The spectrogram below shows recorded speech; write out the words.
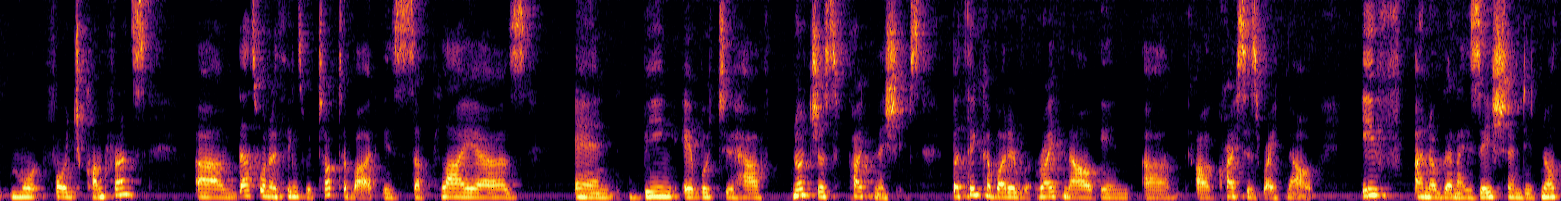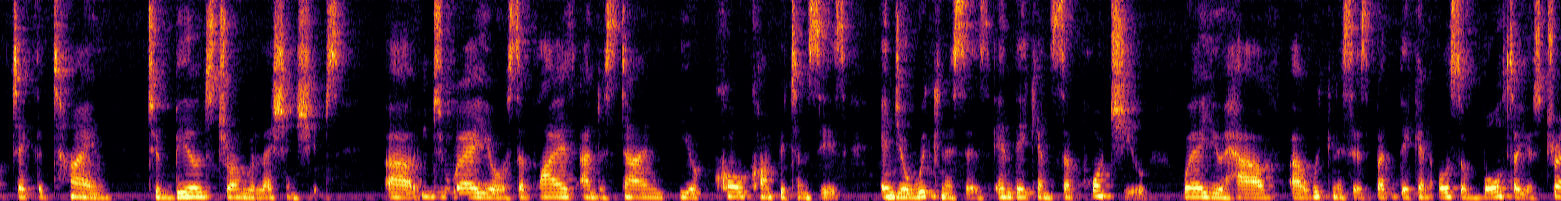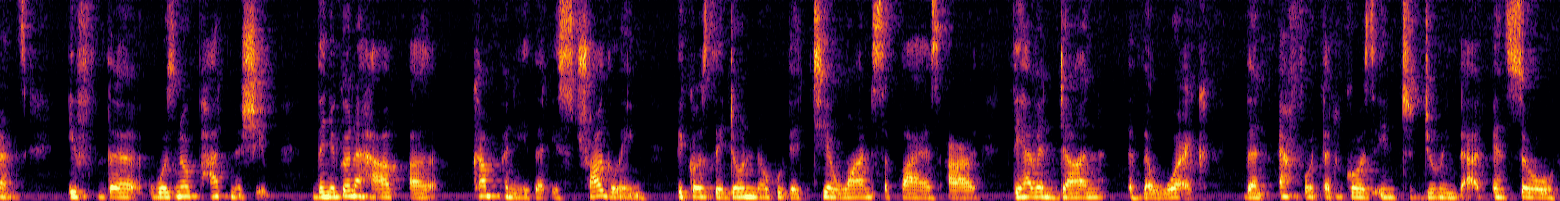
Forge conference um, that's one of the things we talked about is suppliers and being able to have not just partnerships, but think about it right now in um, our crisis right now. If an organization did not take the time to build strong relationships, uh, mm-hmm. to where your suppliers understand your core competencies and your weaknesses, and they can support you where you have uh, weaknesses, but they can also bolster your strengths if there was no partnership, then you're going to have a company that is struggling because they don't know who their tier one suppliers are. They haven't done the work, the effort that goes into doing that. And so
